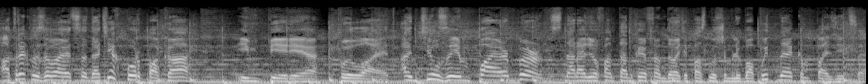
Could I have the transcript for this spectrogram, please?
А трек называется «До тех пор, пока империя пылает». Until the Empire Burns на радио Фонтанка FM. Давайте послушаем любопытная композиция.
